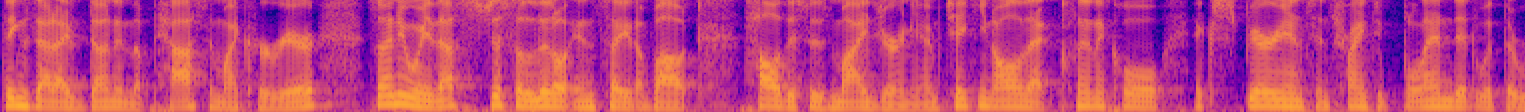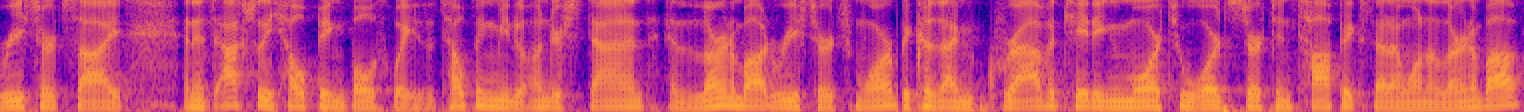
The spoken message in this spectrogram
things that I've done in the past in my career. So, anyway, that's just a little insight about how this is my journey. I'm taking all that clinical experience and trying to blend it with the research side. And it's actually helping both ways. It's helping me to understand and learn about research more because I'm gravitating more towards certain topics that I want to learn about.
